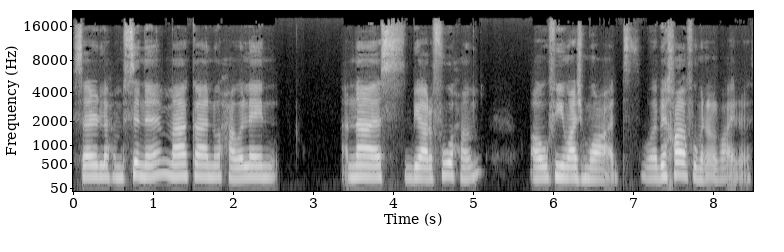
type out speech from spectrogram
صار لهم سنة ما كانوا حوالين ناس بيعرفوهم أو في مجموعات وبيخافوا من الفيروس.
